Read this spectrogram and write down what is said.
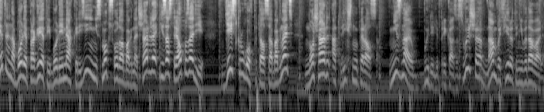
Феттель на более прогретой и более мягкой резине не смог сходу обогнать Шарля и застрял позади. 10 кругов пытался обогнать, но Шарль отлично упирался. Не знаю, были ли приказы свыше, нам в эфир это не выдавали.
